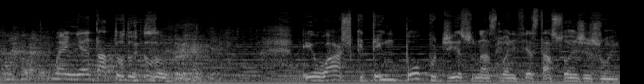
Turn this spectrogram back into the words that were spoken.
Amanhã tá tudo resolvido. Eu acho que tem um pouco disso nas manifestações de junho.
